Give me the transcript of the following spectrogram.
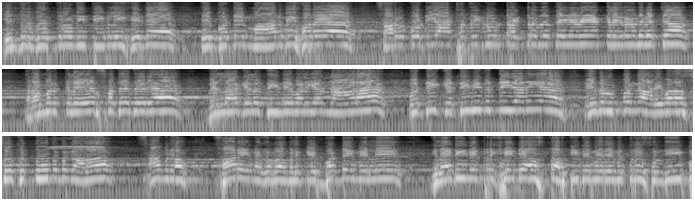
ਜਿੰਦਰ ਵਿਰਕਰਾਂ ਦੀ ਟੀਮ ਲਈ ਖੇਡਿਆ ਹੈ ਤੇ ਵੱਡੇ ਮਾਨ ਵੀ ਹੋਣੇ ਆ। ਸਰਵਕੋਟੀ 8 ਤਰੀਕ ਨੂੰ ਟਰੈਕਟਰ ਦਿੱਤੇ ਜਾਣੇ ਆ ਕਲੇਰਾਂ ਦੇ ਵਿੱਚ। ਰਮਨ ਕਲੇਰ ਸਦੇ ਦੇ ਰਿਹਾ ਬਿੱਲਾ ਗਿੱਲ ਦੀਨੇ ਵਾਲੀਆਂ ਨਾਲ ਆ ਵੱਡੀ ਗੱਡੀ ਵੀ ਦਿੱਤੀ ਜਾਣੀ ਆ ਇਧਰ ਭੰਗਾਲੇ ਵਾਲਾ ਸੁਖ ਤੂਤ ਭੰਗਾਲਾ ਸਾਹਮਣੇ ਸਾਰੇ ਨਗਰ ਨਾਲ ਮਿਲ ਕੇ ਵੱਡੇ ਮੇਲੇ। ਗਲੈਡੀਨੇਟਰ ਖੇਡਿਆ ਉਸ ਧਰਤੀ ਤੇ ਮੇਰੇ ਮਿੱਤਰੋ ਸੰਦੀਪ।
